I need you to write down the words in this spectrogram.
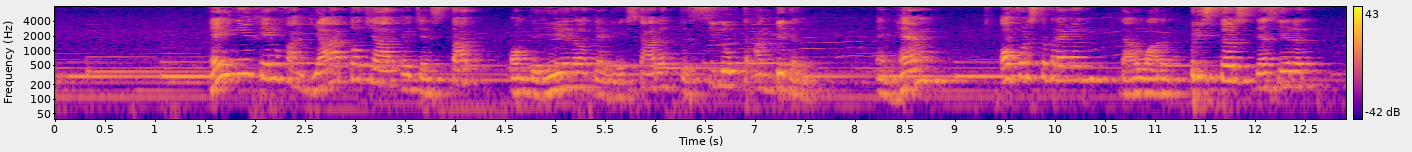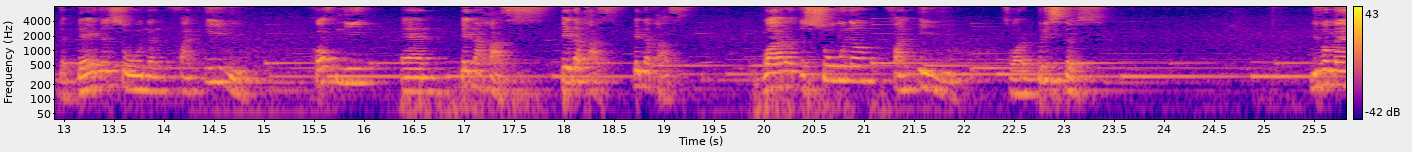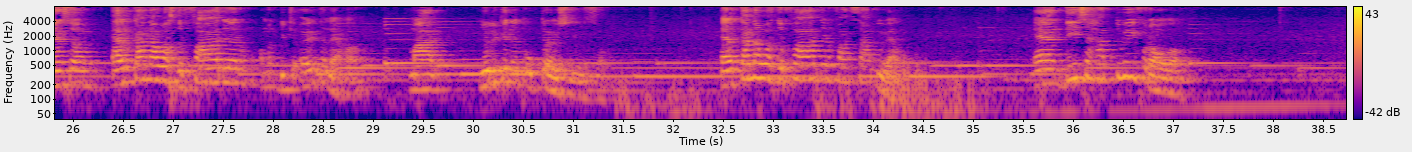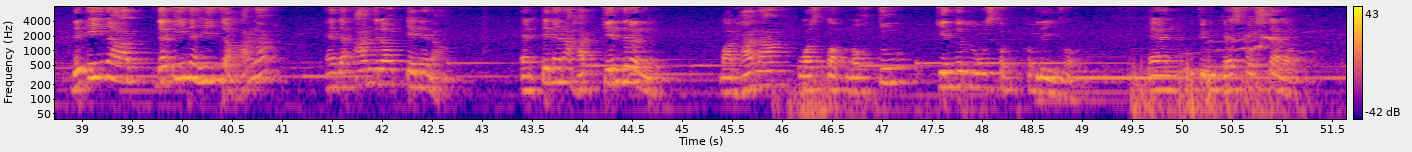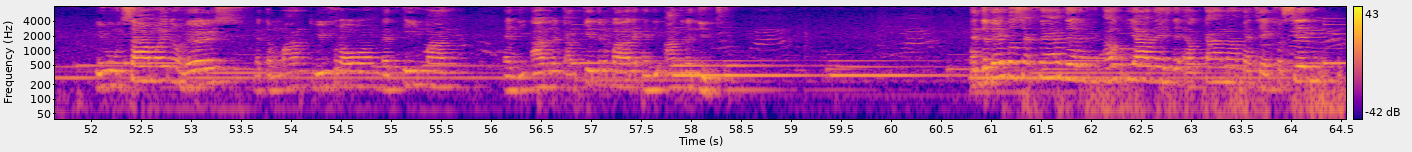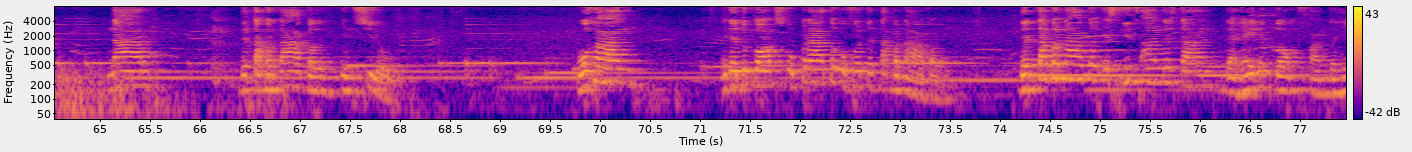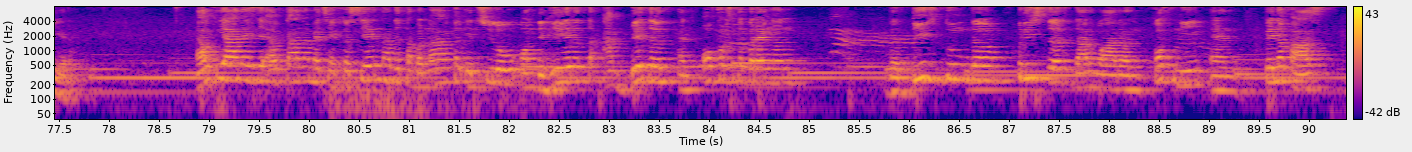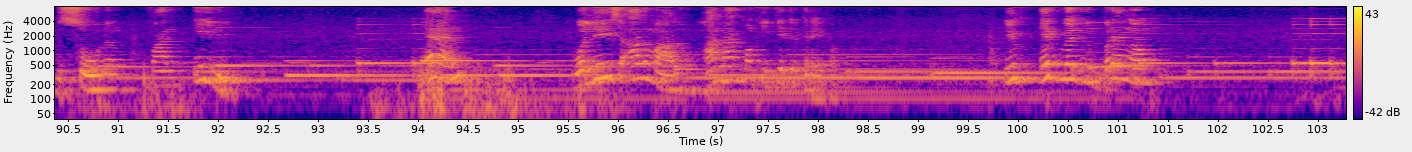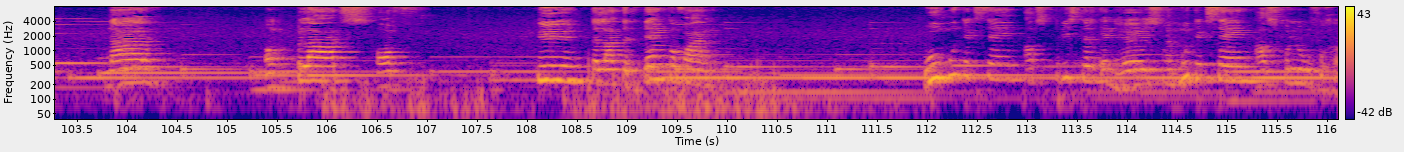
Hij nu ging van jaar tot jaar uit zijn stad om de Heere der Heerscharen te Silo te aanbidden en hem offers te brengen. Daar waren priesters des Heren, de beide zonen van Eli, Gofni en Penachas. Penachas, Penachas waren de zonen van Eli. Ze waren priesters. Lieve mensen, Elkana was de vader, om een beetje uit te leggen. Maar jullie kunnen het ook thuis lezen. Elkanah was de vader van Samuel. En deze had twee vrouwen. De ene, had, de ene heette Hanna en de andere Penina. En Penina had kinderen, maar Hanna was tot nog toe kinderloos gebleven. En u kunt u best voorstellen. U woont samen in een huis met een man, twee vrouwen, met één man. En die andere kan kinderen baren en die andere niet. En de Bijbel zegt verder, elk jaar is de Elkana met zijn gezin naar de tabernakel in Silo. We gaan in de toekomst ook praten over de tabernakel. De tabernakel is niets anders dan de heiligdom van de Heer. Elk jaar is de Elkana met zijn gezin naar de tabernakel in Silo om de Heer te aanbidden en offers te brengen. De dienstdoende priesters daar waren Hofni en Pinchas, de zonen van Eli. En we lezen allemaal, Hanna kon geen kinderen krijgen. ik wil u brengen naar een plaats of u te laten denken van hoe moet ik zijn als priester in huis? Hoe moet ik zijn als gelovige?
